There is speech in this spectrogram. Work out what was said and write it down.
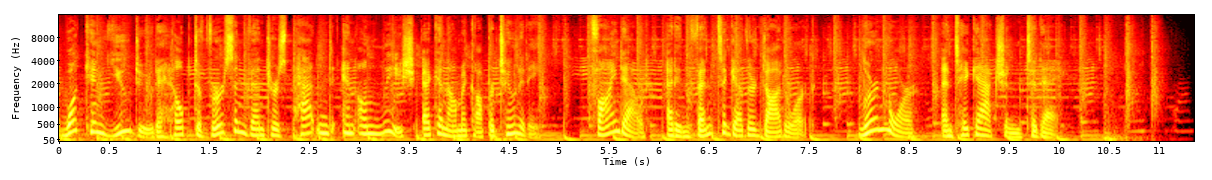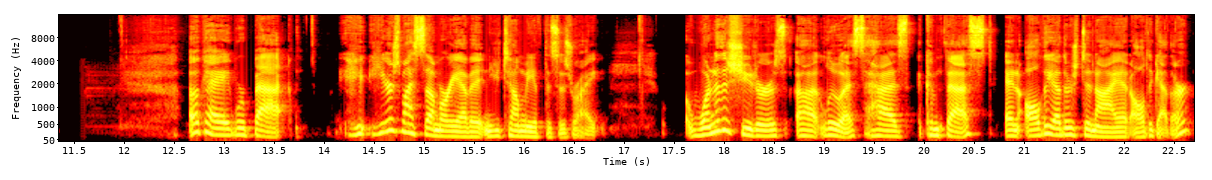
What can you do to help diverse inventors patent and unleash economic opportunity? Find out at inventtogether.org. Learn more and take action today. Okay, we're back. Here's my summary of it, and you tell me if this is right. One of the shooters, uh, Luis, has confessed, and all the others deny it altogether.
